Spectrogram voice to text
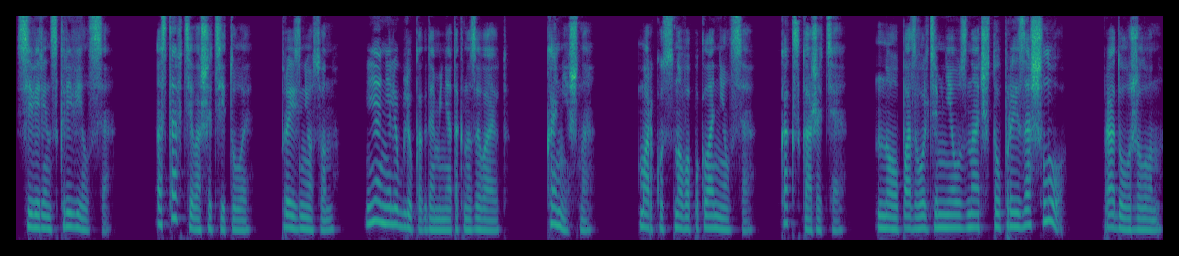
Северин скривился. «Оставьте ваши титулы», — произнес он. «Я не люблю, когда меня так называют». «Конечно». Маркус снова поклонился. «Как скажете». «Но позвольте мне узнать, что произошло», — продолжил он.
